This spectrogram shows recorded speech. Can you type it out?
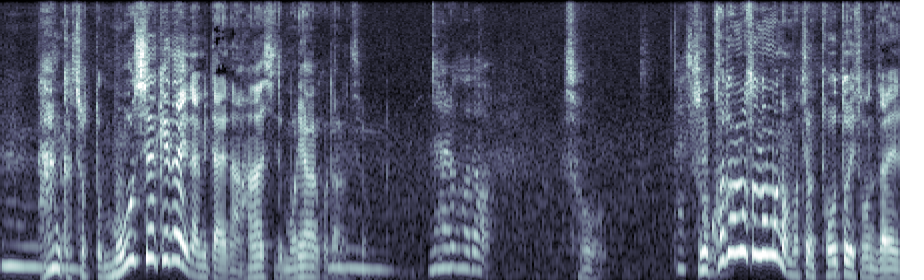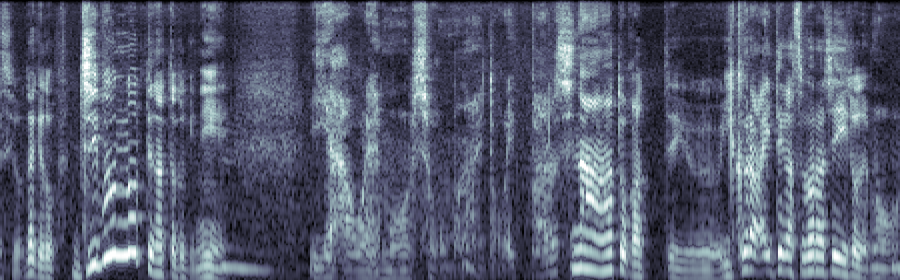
うん。なんかちょっと申し訳ないなみたいな話で盛り上がることあるんですよ。なるほど。そう。その子供そのものはもちろん尊い存在ですよ。だけど自分のってなった時に、いや俺もうしょうもないとこいっぱいあるしなとかっていういくら相手が素晴らしい人でも、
